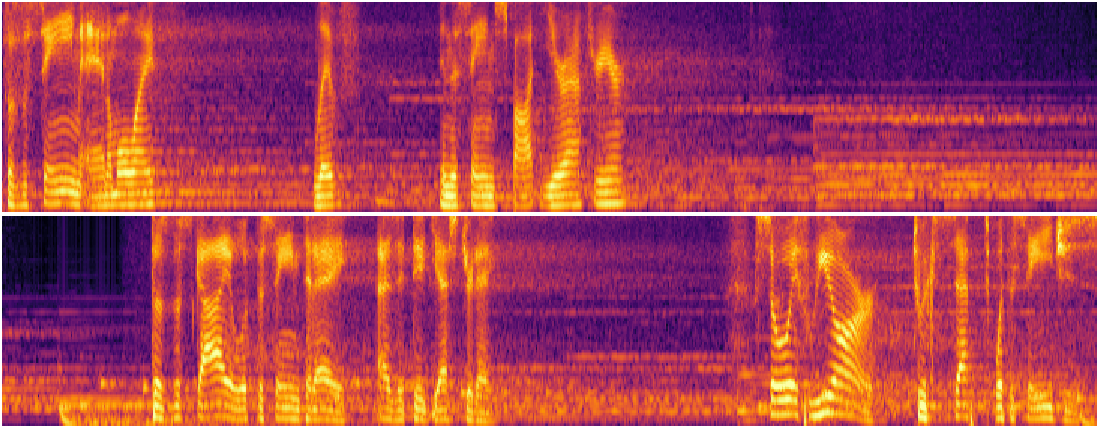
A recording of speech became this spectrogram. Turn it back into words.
Does the same animal life live in the same spot year after year? Does the sky look the same today as it did yesterday? So, if we are to accept what the sages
